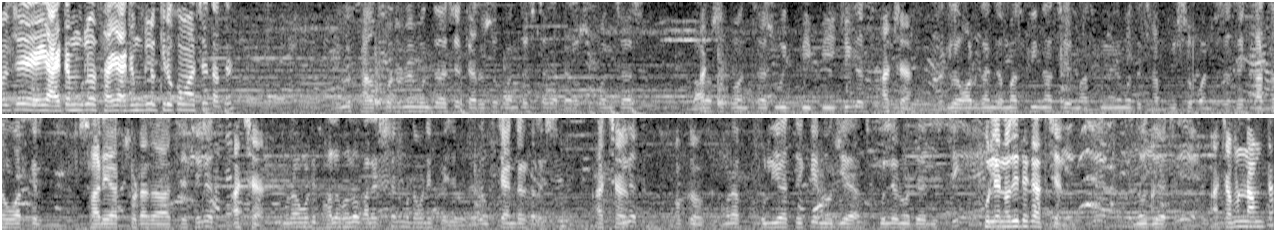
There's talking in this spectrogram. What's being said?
বলছে এই আইটেমগুলো সাই আইটেমগুলো কীরকম আছে তাতে? এগুলো সাউথ কটনের মধ্যে আছে তেরোশো পঞ্চাশ টাকা তেরোশো পঞ্চাশ বারোশো পঞ্চাশ উইথ বিপি ঠিক আছে? আচ্ছা। এগুলো অর্গানজা মাসলিন আছে মাসলিনের মধ্যে ছাব্বিশশো পঞ্চাশ আছে কাঁথা ওয়ার্কের সাড়ে আটশো টাকা আছে ঠিক আছে? আচ্ছা। মোটামুটি ভালো ভালো কালেকশন মোটামুটি পেয়ে যাবেন একদম স্ট্যান্ডার্ড কালেকশন আচ্ছা। ঠিক আছে? ওকে ওকে। আমরা ফুলিয়া থেকে নদিয়া ফুলিয়া নদিয়া ডিস্ট্রিক্ট ফুলিয়া নদী থেকে আসছেন? নদিয়া থেকে। আচ্ছা আপনার নামটা?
